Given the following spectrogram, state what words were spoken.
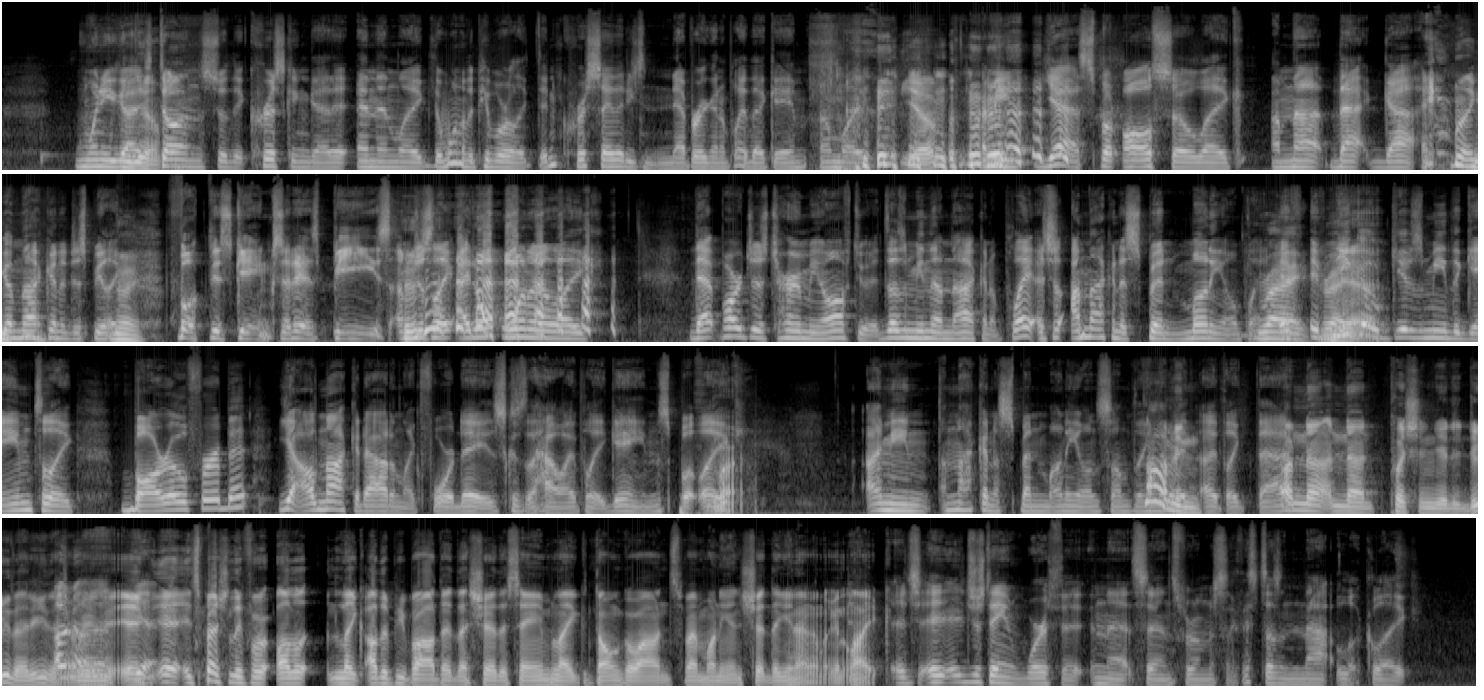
when are you guys Yeah. done, so that Chris can get it. And then like the one of the people were like, "Didn't Chris say that he's never gonna play that game?" I'm like, yeah. I mean, yes, but also like I'm not that guy. like I'm not gonna just be like, Right. "Fuck this game" because it has bees. I'm just like I don't want to like. That part just turned me off to it. It doesn't mean that I'm not gonna play. it. It's just I'm not gonna spend money on playing. it. Right, If, if right. Nico Yeah. gives me the game to like borrow for a bit, yeah, I'll knock it out in like four days because of how I play games. But like, Right. I mean, I'm not gonna spend money on something. No, I mean, I, like that. I'm not I'm not pushing you to do that either. Oh, no, I mean, no, it- yeah. it- especially for other like other people out there that share the same. Like, don't go out and spend money on shit that you're not gonna like. It's it, it just ain't worth it in that sense. Where I'm just like, this does not look like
